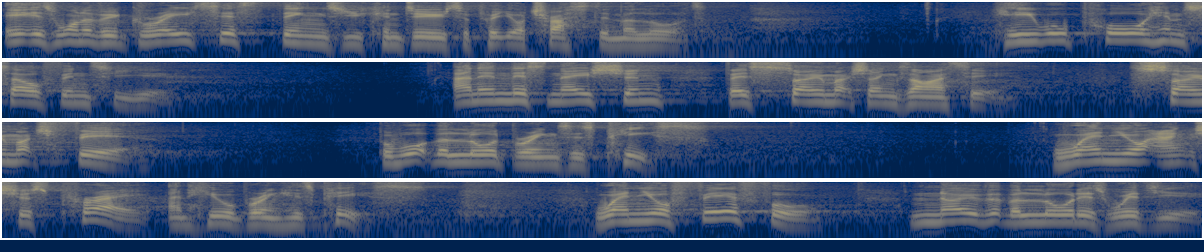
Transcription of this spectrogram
It is one of the greatest things you can do to put your trust in the Lord. He will pour himself into you. And in this nation, there's so much anxiety, so much fear. But what the Lord brings is peace. When you're anxious, pray, and He will bring His peace. When you're fearful, know that the Lord is with you,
